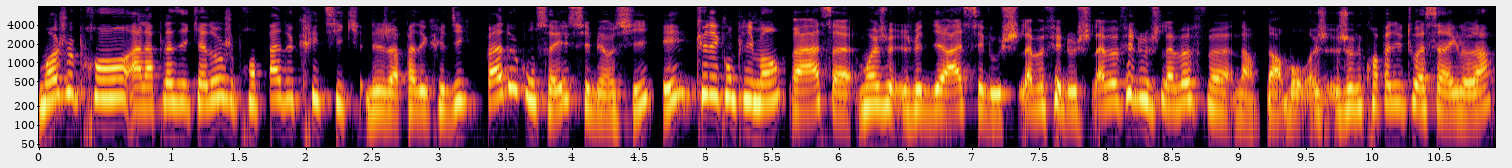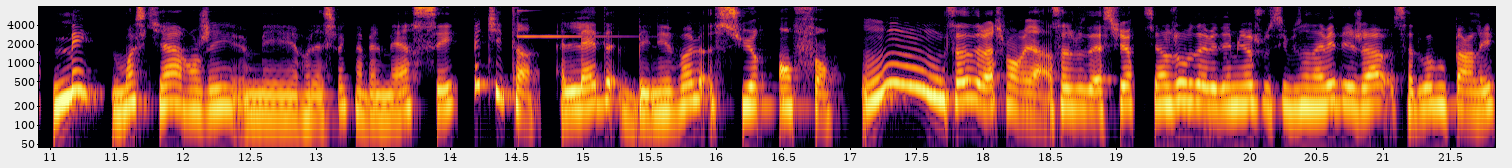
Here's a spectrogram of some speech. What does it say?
Moi, je prends à la place des cadeaux, je prends pas de critiques. Déjà, pas de critiques, pas de conseils, c'est bien aussi, et que des compliments. Ah, ça, moi, je, vais te dire, ah, c'est louche. La meuf est louche. La meuf est louche. La meuf, euh, non, non. Bon, je, je ne crois pas du tout à ces règles-là. Mais moi, ce qui a arrangé mes relations avec ma belle-mère, c'est petit 1, l'aide bénévole sur enfant. Mmh, ça c'est vachement bien, ça je vous assure. Si un jour vous avez des mioches ou si vous en avez déjà, ça doit vous parler.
